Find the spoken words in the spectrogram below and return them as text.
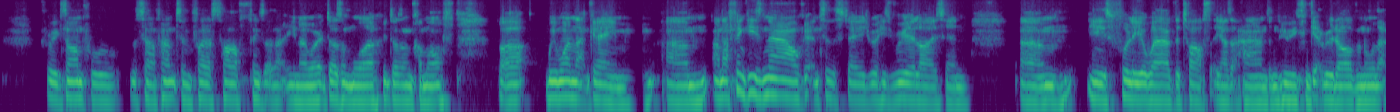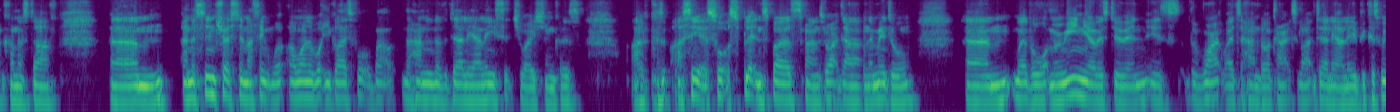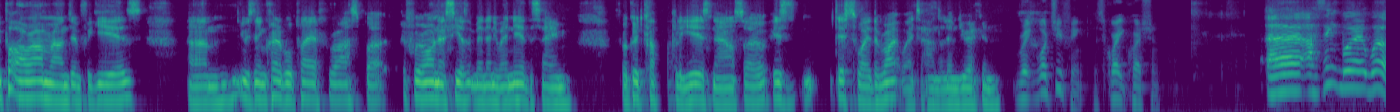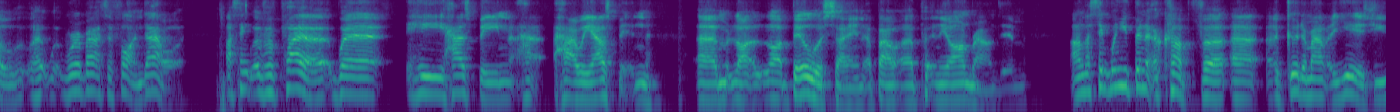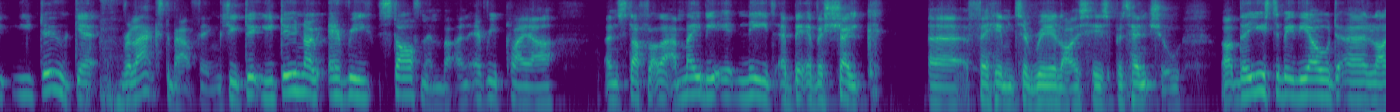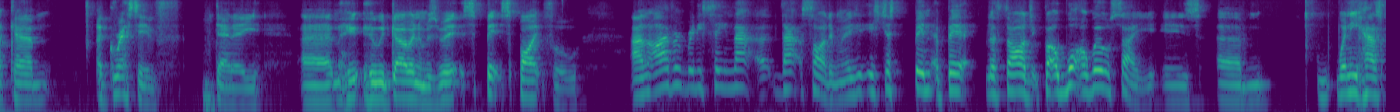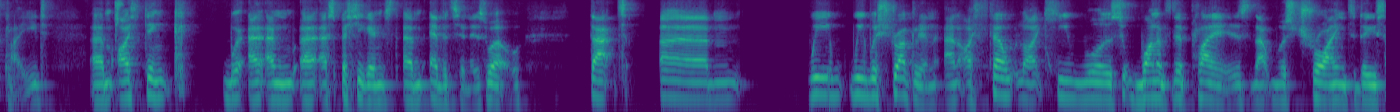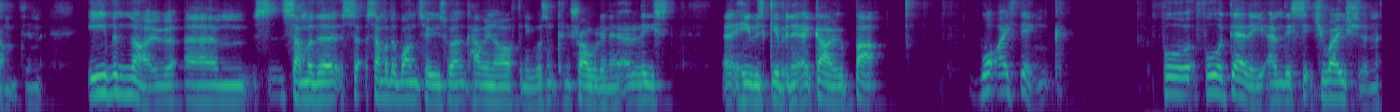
for example, the Southampton first half, things like that, you know, where it doesn't work, it doesn't come off, but we won that game. Um, and I think he's now getting to the stage where he's realizing um, he's fully aware of the task that he has at hand and who he can get rid of and all that kind of stuff. Um, and it's interesting. I think I wonder what you guys thought about the handling of the Dele Alli situation because I, I, see it sort of splitting Spurs fans right down the middle. Um, whether what Mourinho is doing is the right way to handle a character like Dele Alli because we put our arm around him for years. Um, he was an incredible player for us, but if we're honest, he hasn't been anywhere near the same for a good couple of years now. So is this way the right way to handle him? Do you reckon? Rick, what do you think? It's a great question. Uh, I think we're well. We're about to find out. I think with a player where he has been ha- how he has been, um, like like Bill was saying about uh, putting the arm around him, and I think when you've been at a club for uh, a good amount of years, you you do get relaxed about things. You do you do know every staff member and every player and stuff like that, and maybe it needs a bit of a shake uh, for him to realise his potential. there used to be the old uh, like. Um, aggressive Dele, um, who who would go in and was a bit, a bit spiteful. And I haven't really seen that that side of him. He's just been a bit lethargic. But what I will say is, um, when he has played, um, I think, and uh, especially against um, Everton as well, that um, we we were struggling, and I felt like he was one of the players that was trying to do something even though um, some of the some of the one twos weren't coming off and he wasn't controlling it, at least uh, he was giving it a go. But what I think for for Dele and this situation,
